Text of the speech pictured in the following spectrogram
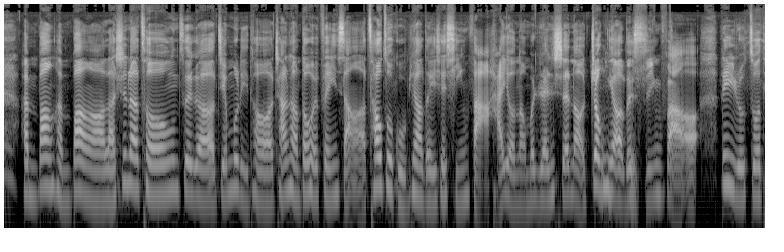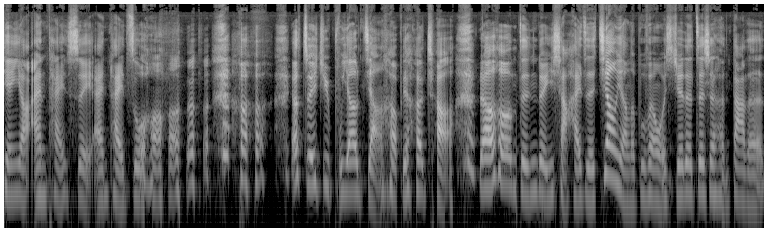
很棒，很棒哦！老师呢，从这个节目里头常常都会分享啊，操作股票的一些心法，还有呢，我们人生哦重要的心法哦。例如昨天要安太岁、安太座哈，要追剧不要讲哈，不要吵。然后针对于小孩子的教养的部分，我觉得这是很大的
